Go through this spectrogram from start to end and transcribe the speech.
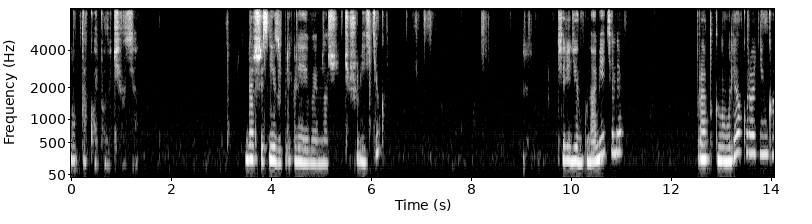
Вот такой получился. Дальше снизу приклеиваем наш чешелистик. Серединку наметили, проткнули аккуратненько,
